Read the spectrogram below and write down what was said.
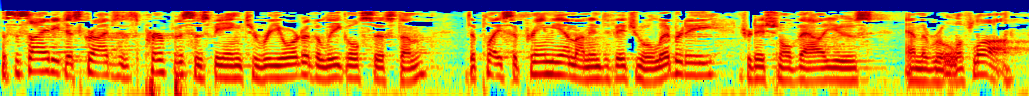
The Society describes its purpose as being to reorder the legal system, to place a premium on individual liberty, traditional values, and the rule of law.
